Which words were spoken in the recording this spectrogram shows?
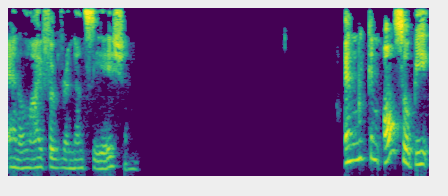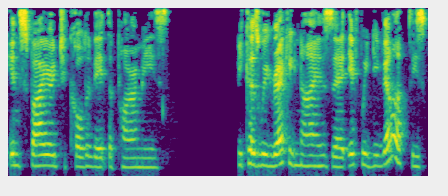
and a life of renunciation. And we can also be inspired to cultivate the paramis because we recognize that if we develop these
